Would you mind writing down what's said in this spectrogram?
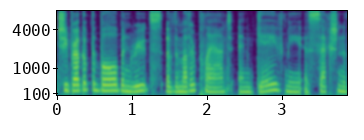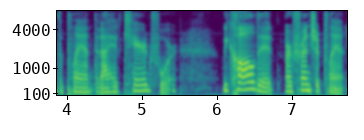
She broke up the bulb and roots of the mother plant and gave me a section of the plant that I had cared for. We called it our friendship plant.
